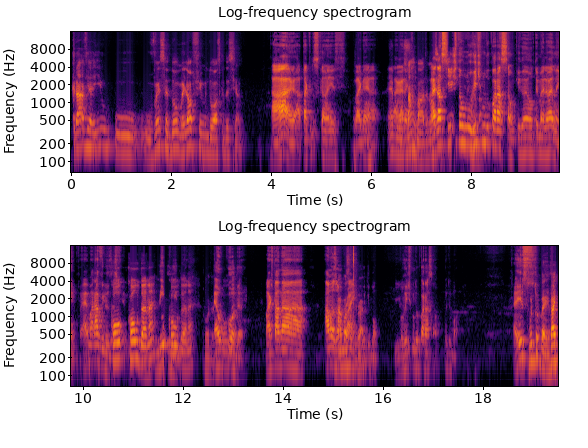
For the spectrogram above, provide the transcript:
crave aí o, o, o vencedor, o melhor filme do Oscar desse ano. Ah, Ataque dos Cães. Vai ganhar. É vai barbado, né? Mas assistam no Ritmo do Coração, que ganhou o melhor elenco. É maravilhoso. Co Coda, né? Lindo, Coda, né? É o Coda. Mas tá na Amazon, Amazon Prime. Prime. Muito bom. No Ritmo do Coração. Muito bom. É isso? Muito bem. Vai,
